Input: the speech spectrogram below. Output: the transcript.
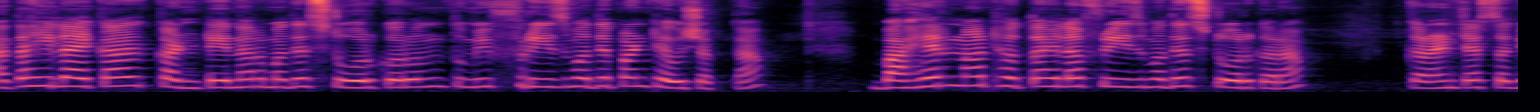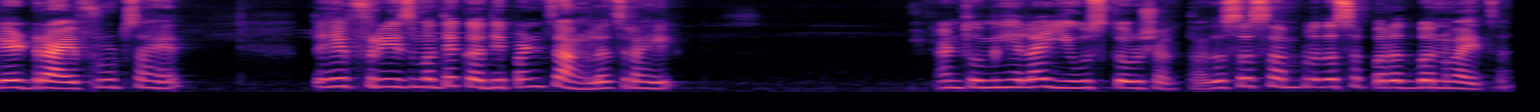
आता हिला एका कंटेनरमध्ये स्टोअर करून तुम्ही फ्रीजमध्ये पण ठेवू शकता. बाहेर न ठेवता ह्याला फ्रीजमध्ये स्टोअर करा कारण त्यात सगळे ड्रायफ्रूट्स आहेत. तर हे फ्रीजमध्ये कधी पण चांगलंच राहील. आणि तुम्ही ह्याला यूज करू शकता. जसं संपलं तसं परत बनवायचं.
